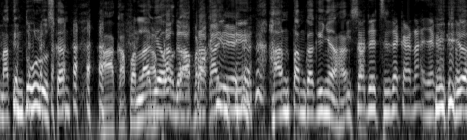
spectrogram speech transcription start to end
nating tulus kan. Ah, kapan lagi awak gaprak gaprak ini, hantam kakinya. Bisa dia cerita ke anaknya kan. Iya.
